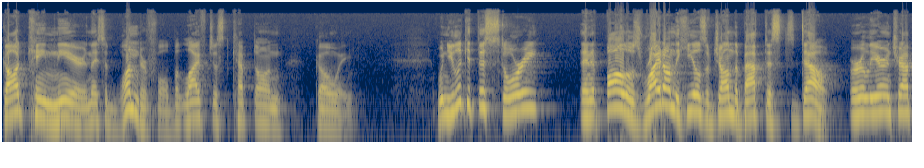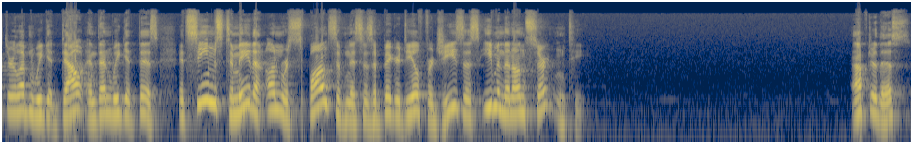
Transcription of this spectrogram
God came near and they said, Wonderful, but life just kept on going. When you look at this story, and it follows right on the heels of John the Baptist's doubt. Earlier in chapter 11, we get doubt, and then we get this. It seems to me that unresponsiveness is a bigger deal for Jesus even than uncertainty. After this,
